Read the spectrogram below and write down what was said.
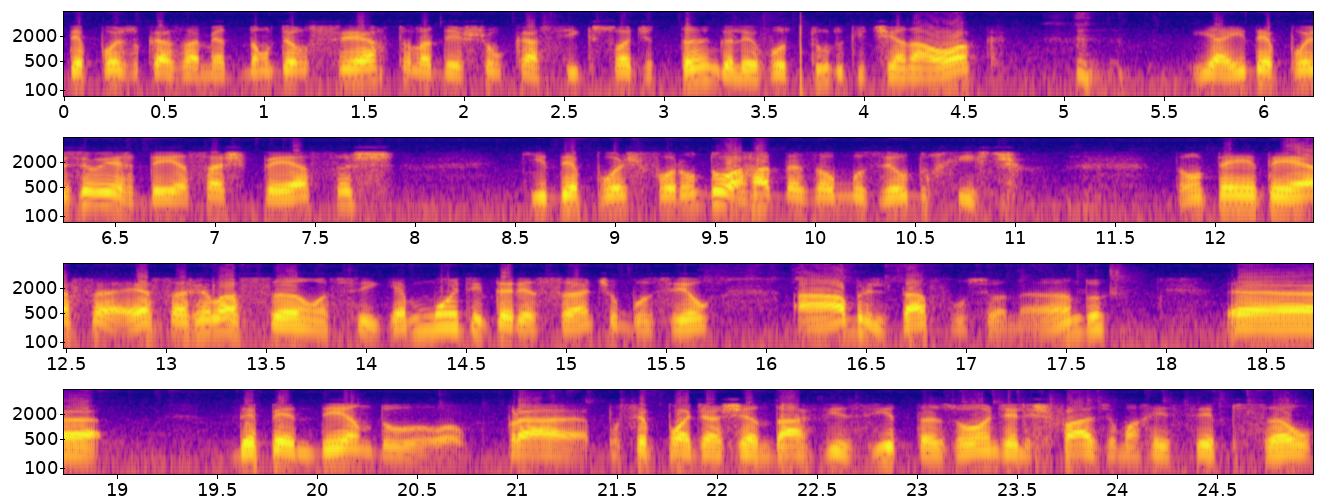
depois do casamento não deu certo, ela deixou o cacique só de tanga, levou tudo que tinha na oca. E aí depois eu herdei essas peças que depois foram doadas ao Museu do Índio. Então tem, tem essa, essa relação, assim, que é muito interessante. O museu abre, ele está funcionando. É, dependendo para você pode agendar visitas onde eles fazem uma recepção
